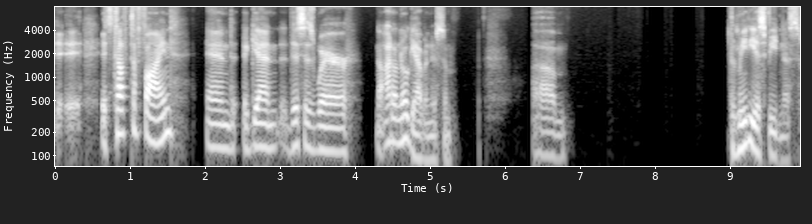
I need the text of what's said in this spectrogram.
it, it's tough to find and again this is where Now I don't know Gavin Newsom. Um, the media is feeding us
